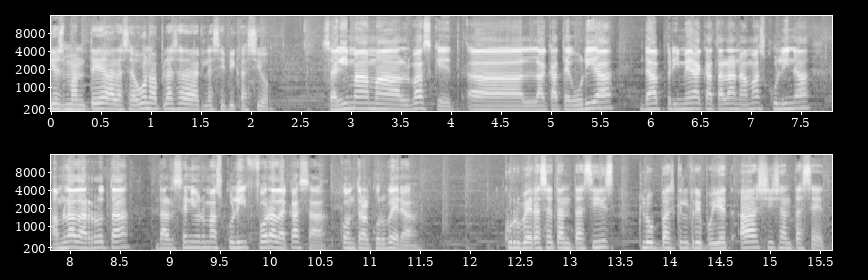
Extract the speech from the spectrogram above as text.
i es manté a la segona plaça de la classificació. Seguim amb el bàsquet, a la categoria de primera catalana masculina, amb la derrota del sènior masculí fora de casa, contra el Corbera. Corbera 76, Club Bàsquet Ripollet A 67.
